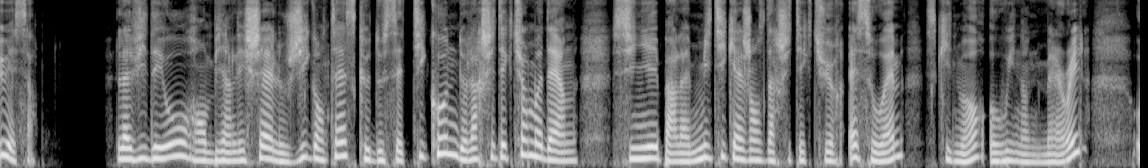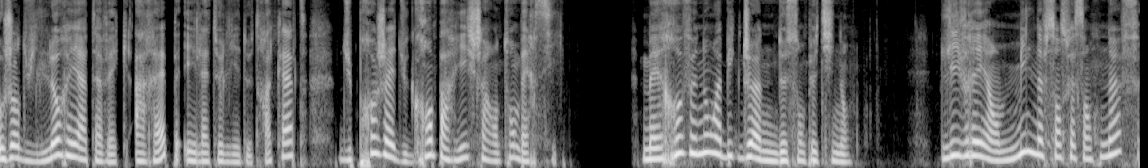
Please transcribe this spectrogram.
USA. La vidéo rend bien l'échelle gigantesque de cette icône de l'architecture moderne, signée par la mythique agence d'architecture SOM, Skidmore, Owen and Merrill, aujourd'hui lauréate avec AREP et l'atelier de Tracat, du projet du Grand Paris Charenton-Bercy. Mais revenons à Big John de son petit nom. Livré en 1969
